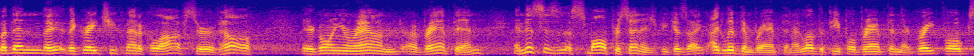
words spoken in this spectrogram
But then the, the great chief medical officer of health, they're going around uh, Brampton, and this is a small percentage because I, I lived in Brampton. I love the people of Brampton. They're great folks.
